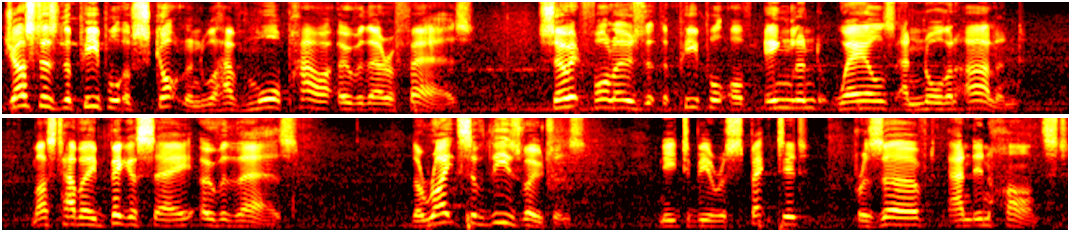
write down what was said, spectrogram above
Just as the people of Scotland will have more power over their affairs, so it follows that the people of England, Wales and Northern Ireland must have a bigger say over theirs. The rights of these voters need to be respected, preserved and enhanced.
